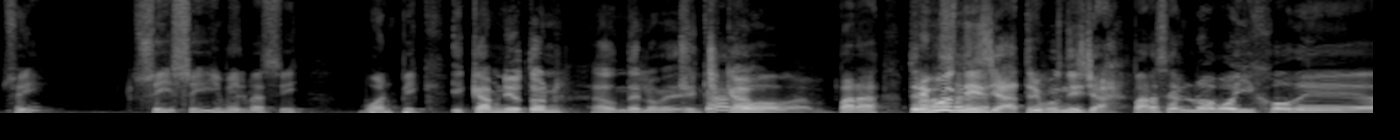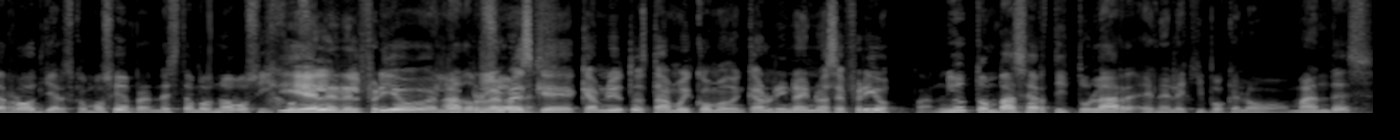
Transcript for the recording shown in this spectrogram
Sí, sí, sí, y mil veces sí. Buen pick. ¿Y Cam Newton? ¿A dónde lo ve? En Chicago. Chicago, para, Tribusnis ya, Tribusnis ya. Para ser el nuevo hijo de Rodgers, como siempre. Necesitamos nuevos hijos. Y él en el frío, el, problema es que Cam Newton está muy cómodo en Carolina y no hace frío. Newton va a ser titular en el equipo que lo mandes.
